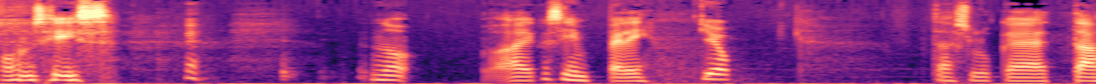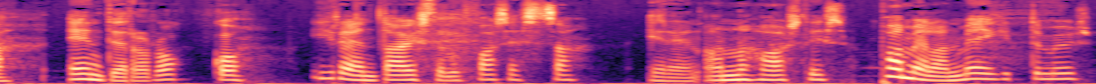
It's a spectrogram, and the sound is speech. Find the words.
on siis, no aika simppeli. Joo. Tässä lukee, että Entero Rokko, Iren taistelufasessa, Eren Anna Haastis, Pamelan meikittömyys,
